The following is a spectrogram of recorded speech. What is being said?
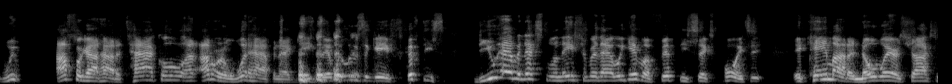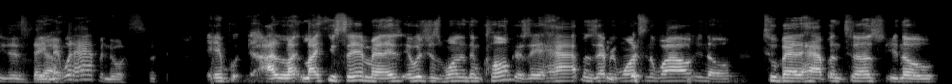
We I forgot how to tackle. I, I don't know what happened that game. Man, we lose the game 50. Do you have an explanation for that? We gave up 56 points. It, it came out of nowhere and shocks me to this day, yeah. man. What happened to us? it I like you said, man, it, it, was just one of them clunkers. It happens every once in a while, you know. Too bad it happened to us, you know,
